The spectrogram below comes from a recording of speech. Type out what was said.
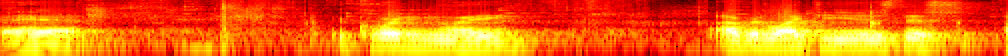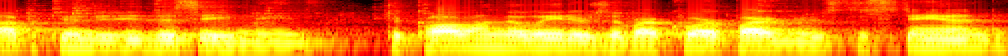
ahead. Accordingly, I would like to use this opportunity this evening to call on the leaders of our core partners to stand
